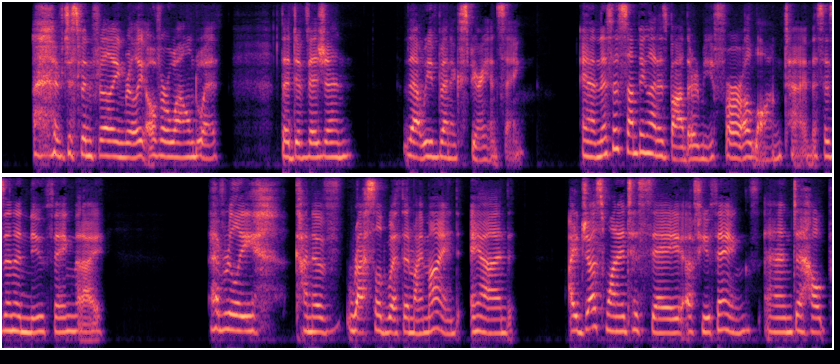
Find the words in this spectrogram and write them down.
I've just been feeling really overwhelmed with the division that we've been experiencing. And this is something that has bothered me for a long time. This isn't a new thing that I have really kind of wrestled with in my mind. And I just wanted to say a few things and to help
